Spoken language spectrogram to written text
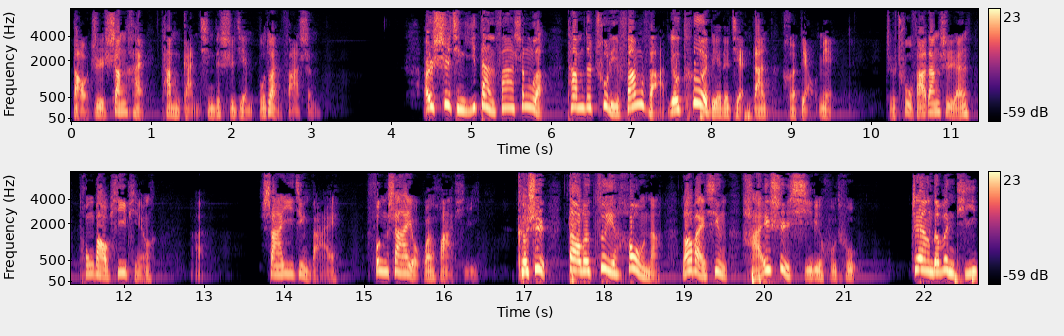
导致伤害他们感情的事件不断发生。而事情一旦发生了，他们的处理方法又特别的简单和表面，这个处罚当事人、通报批评啊、杀一儆百、封杀有关话题。可是到了最后呢，老百姓还是稀里糊涂。这样的问题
